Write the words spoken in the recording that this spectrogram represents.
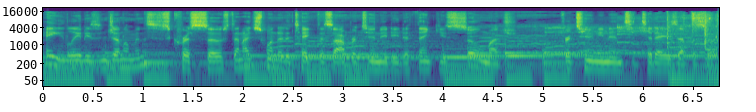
Hey, ladies and gentlemen, this is Chris Sost, and I just wanted to take this opportunity to thank you so much for tuning in to today's episode.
